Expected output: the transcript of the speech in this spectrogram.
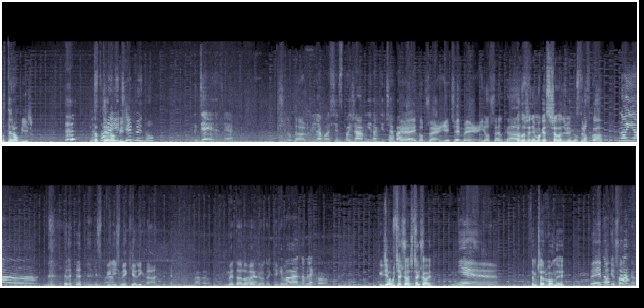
Co ty robisz? Co ty Stary, robisz? jedziemy, no. Gdzie jedziecie? Siną dalej. Chwila, bo się spojrzałam nie tam, gdzie trzeba. Okej, dobrze, jedziemy. Joszelka. Szkoda, że nie mogę strzelać w niego. Zdrówko. No ja! Zbiliśmy kielicha Paweł. metalowego takiego. Chyba na mleko. Gdzie uciekasz? Czekaj. Nie! Jestem czerwony. Wypadł Joszelka.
